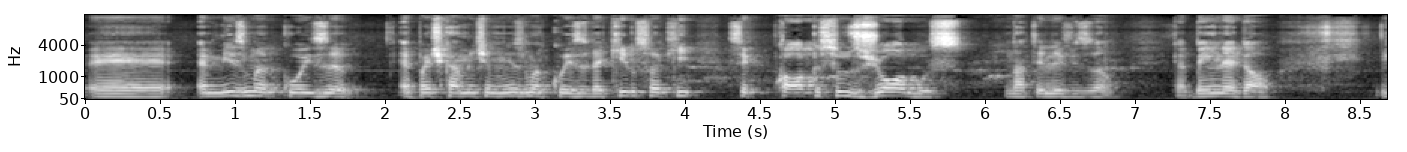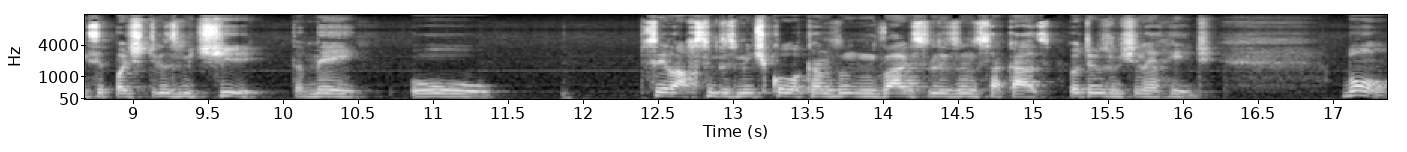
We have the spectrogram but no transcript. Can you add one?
É, é a mesma coisa é praticamente a mesma coisa daquilo só que você coloca seus jogos na televisão que é bem legal. E você pode transmitir também ou sei lá, simplesmente colocando em várias televisões da sua casa, ou transmitindo na rede. Bom,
